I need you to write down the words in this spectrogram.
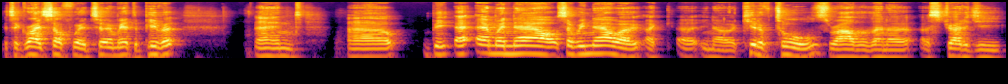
it's a great software term. We had to pivot, and uh, be, and we're now so we now a, a, a, you know a kit of tools rather than a, a strategy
